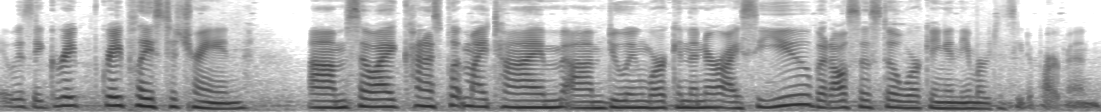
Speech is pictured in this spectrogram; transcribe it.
It was a great great place to train. Um, so I kind of split my time um, doing work in the neuro ICU, but also still working in the emergency department.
